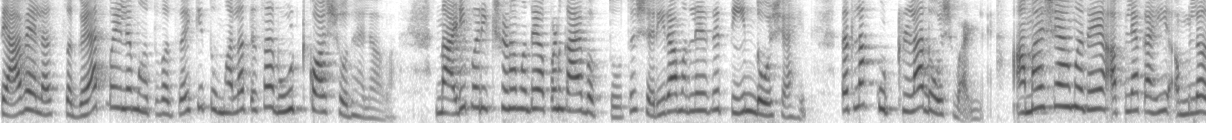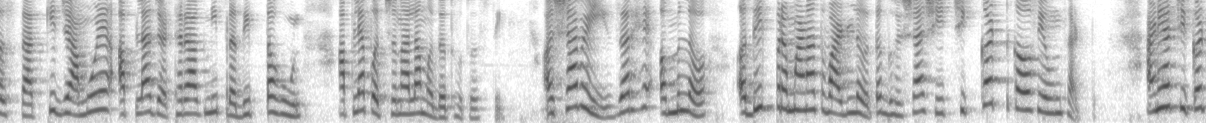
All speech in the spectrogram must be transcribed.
त्यावेळेला सगळ्यात पहिले महत्त्वाचं आहे की तुम्हाला त्याचा रूट कॉज शोधायला हवा. नाडी परीक्षणामध्ये आपण काय बघतो? तर शरीरामधले जे तीन दोष आहेत त्यातला कुठला दोष वाढलाय? आमाशयामध्ये आपल्या काही अम्ल असतात की ज्यामुळे आपला जठराग्नी प्रदीप्त होऊन आपल्या पचनाला मदत होत असते. अशा वेळी जर हे अम्ल अधिक प्रमाणात वाढलं तर घशाशी चिकट कफ येऊन साठतो. आणि हा चिकट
